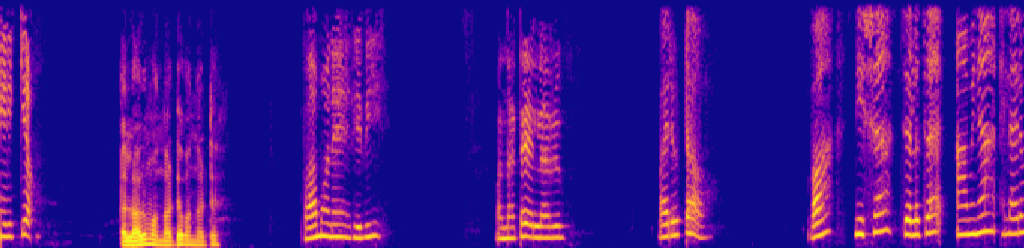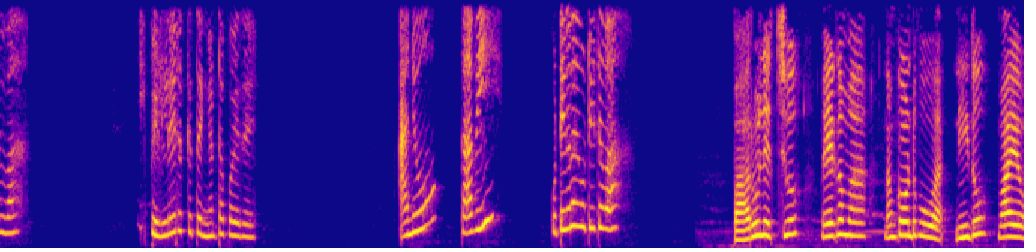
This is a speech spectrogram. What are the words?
ഇരിക്കാം. എല്ലാവരും വന്നാട്ടെ വന്നാട്ടെ വാ മോനെ രവി വന്നട്ടെ എല്ലാവരും വരൂട്ടോ വാ നിഷ ജലജ ആമിന എല്ലാരും വാ ഈ പിള്ളേരൊക്കെ തെങ്ങോട്ട് പോയത് അനു കവി കുട്ടികളെ കൂട്ടിട്ട് വാ പാറു ലച്ചു വേഗം വാ നമുക്ക് കൊണ്ട് പോവാ. നീതു വായോ?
